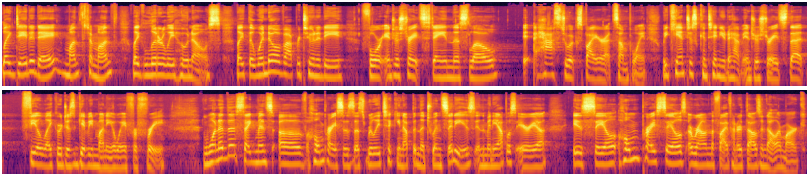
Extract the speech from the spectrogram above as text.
Like day to day, month to month, like literally who knows? Like the window of opportunity for interest rates staying this low it has to expire at some point. We can't just continue to have interest rates that feel like we're just giving money away for free. One of the segments of home prices that's really ticking up in the Twin Cities in the Minneapolis area is sale home price sales around the $500,000 mark.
